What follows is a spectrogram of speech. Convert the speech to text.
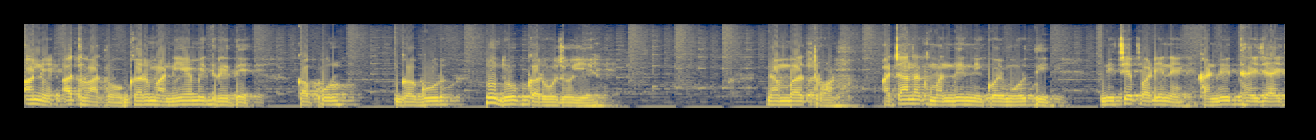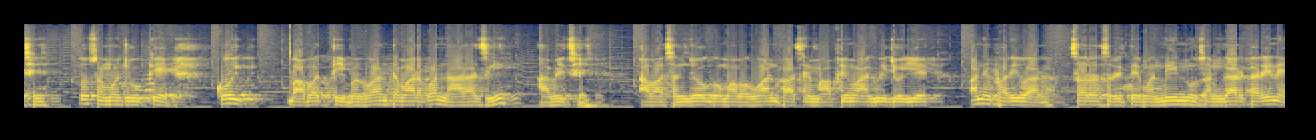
અને અથવા તો ઘરમાં નિયમિત રીતે કપૂર ગગુડનું ધૂપ કરવું જોઈએ. નંબર ત્રણ. અચાનક મંદિરની કોઈ મૂર્તિ નીચે પડીને ખંડિત થઈ જાય છે, તો સમજવું કે કોઈ બાબતથી ભગવાન તમારા પર નારાજગી આવી છે. આવા સંજોગોમાં ભગવાન પાસે માફી માંગવી જોઈએ અને ફરીવાર સરસ રીતે મંદિરનું શણગાર કરીને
